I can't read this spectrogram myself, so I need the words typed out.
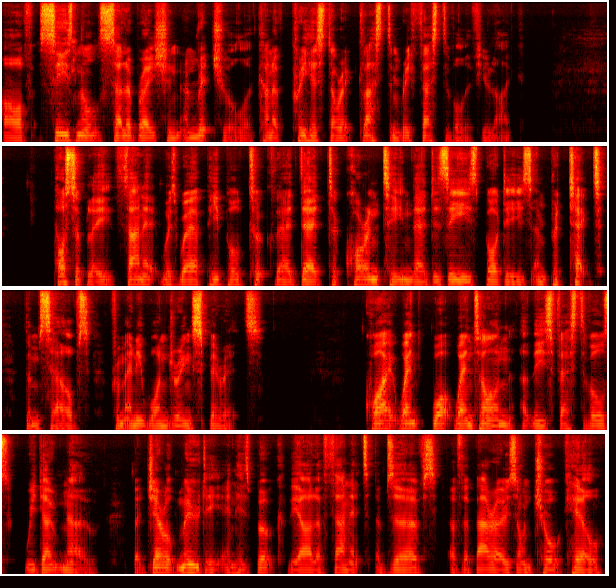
of seasonal celebration and ritual, a kind of prehistoric Glastonbury festival, if you like. Possibly, Thanet was where people took their dead to quarantine their diseased bodies and protect themselves from any wandering spirits. Quite went, what went on at these festivals, we don't know, but Gerald Moody, in his book The Isle of Thanet, observes of the barrows on Chalk Hill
